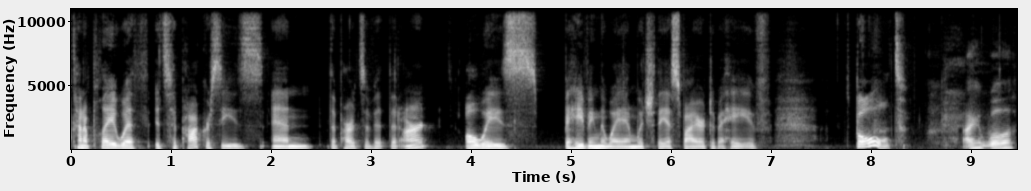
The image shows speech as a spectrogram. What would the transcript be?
kind of play with its hypocrisies and the parts of it that aren't always behaving the way in which they aspire to behave. It's bold. I well,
